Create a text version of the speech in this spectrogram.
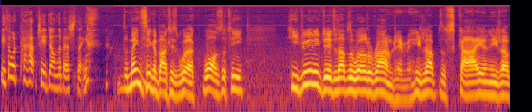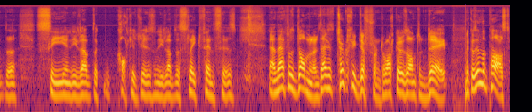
he thought perhaps he'd done the best thing. the main thing about his work was that he he really did love the world around him. He loved the sky and he loved the sea and he loved the cottages and he loved the slate fences. And that was dominant. That is totally different to what goes on today. Because in the past,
